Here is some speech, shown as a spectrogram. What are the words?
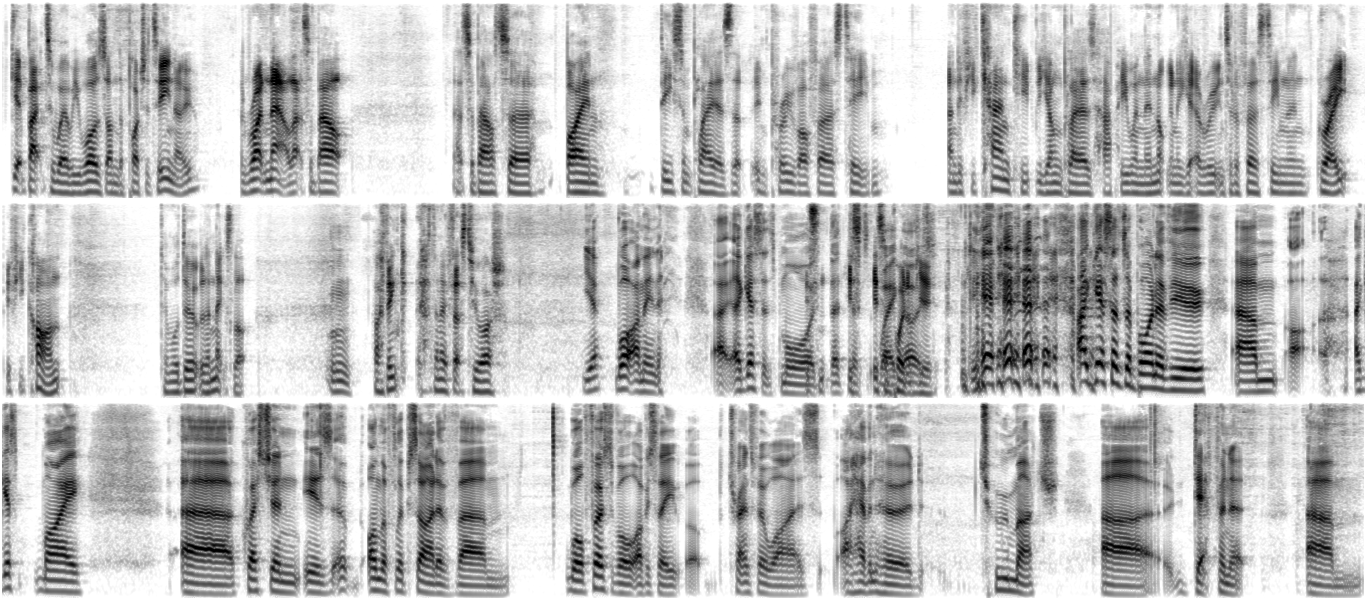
get back to where we was under Pochettino. And right now, that's about that's about uh, buying decent players that improve our first team. And if you can keep the young players happy when they're not going to get a route into the first team, then great. If you can't, then we'll do it with the next lot. I think. I don't know if that's too harsh. Yeah. Well, I mean, I, I guess it's more It's- that, it's- it's the a way point it of goes. view. Yeah. I guess that's a point of view. Um, uh, I guess my uh, question is uh, on the flip side of, um, well, first of all, obviously, uh, transfer wise, I haven't heard too much uh, definite. Um,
